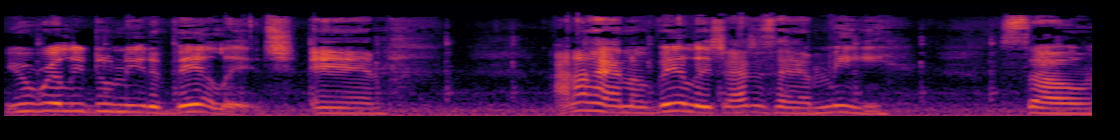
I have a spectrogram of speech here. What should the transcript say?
you really do need a village. And I don't have no village, I just have me. So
